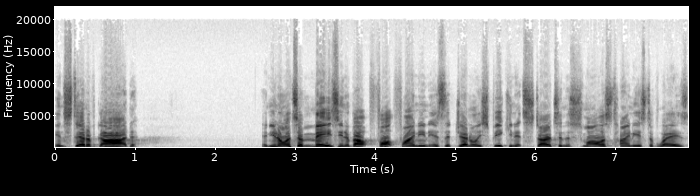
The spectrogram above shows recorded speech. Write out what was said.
instead of God. And you know what's amazing about fault finding is that generally speaking, it starts in the smallest, tiniest of ways,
